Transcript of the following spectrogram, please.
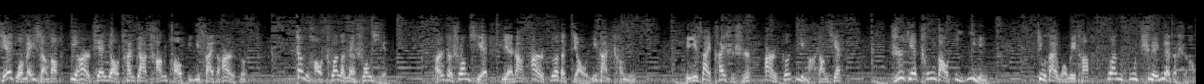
结果没想到第二天要参加长跑比赛的二哥，正好穿了那双鞋，而这双鞋也让二哥的脚一战成名。比赛开始时，二哥一马当先，直接冲到第一名。就在我为他欢呼雀跃的时候，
